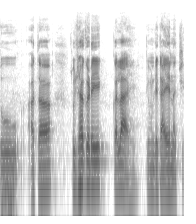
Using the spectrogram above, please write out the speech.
तू आता तुझ्याकडे एक कला आहे ती म्हणजे गायनाची.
